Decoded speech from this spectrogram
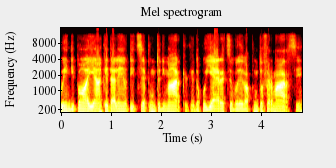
Quindi poi anche dalle notizie appunto di Mark, che dopo Jerez voleva appunto fermarsi,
